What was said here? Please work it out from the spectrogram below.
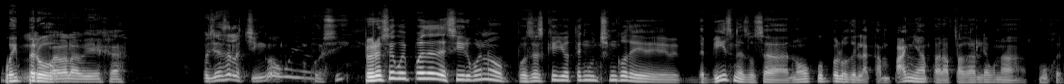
Güey, Pero... pero, la vieja. Pues ya se la chingó, güey. Pues sí. pero ese güey puede decir, bueno, pues es que yo tengo un chingo de, de business, o sea, no ocupo lo de la campaña para pagarle a una mujer.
